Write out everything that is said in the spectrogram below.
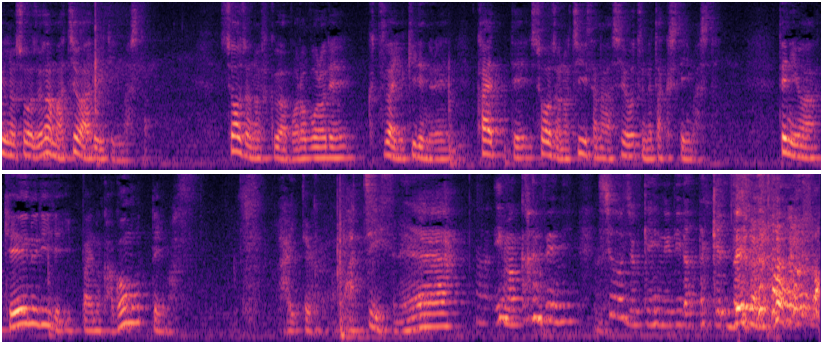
人の少女が街を歩いていました。少女の服はボロボロで靴は雪で濡れかえって少女の小さな足を冷たくしていました。手には KND でいっぱいのカゴを持っています。はいっていうかバッチリですね。あ今完全に少女 KND だったっけ？どでそれ先が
